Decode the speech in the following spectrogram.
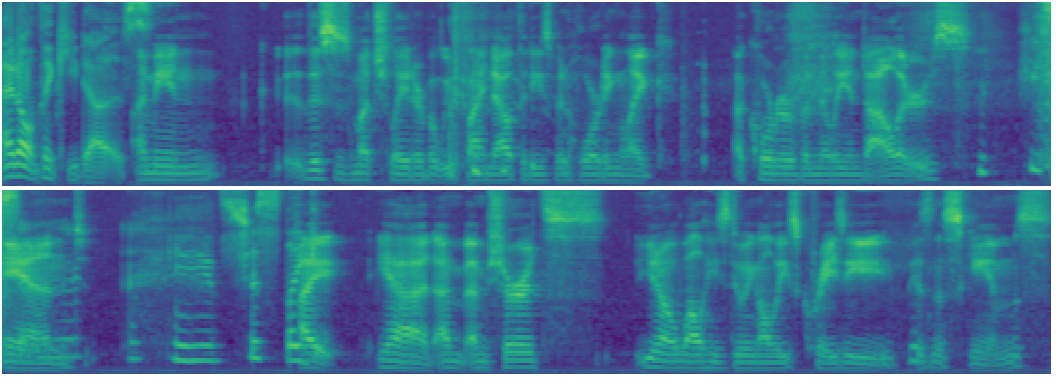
I don't think he does. I mean, this is much later, but we find out that he's been hoarding like a quarter of a million dollars, and it's just like I yeah, I'm I'm sure it's you know while he's doing all these crazy business schemes,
